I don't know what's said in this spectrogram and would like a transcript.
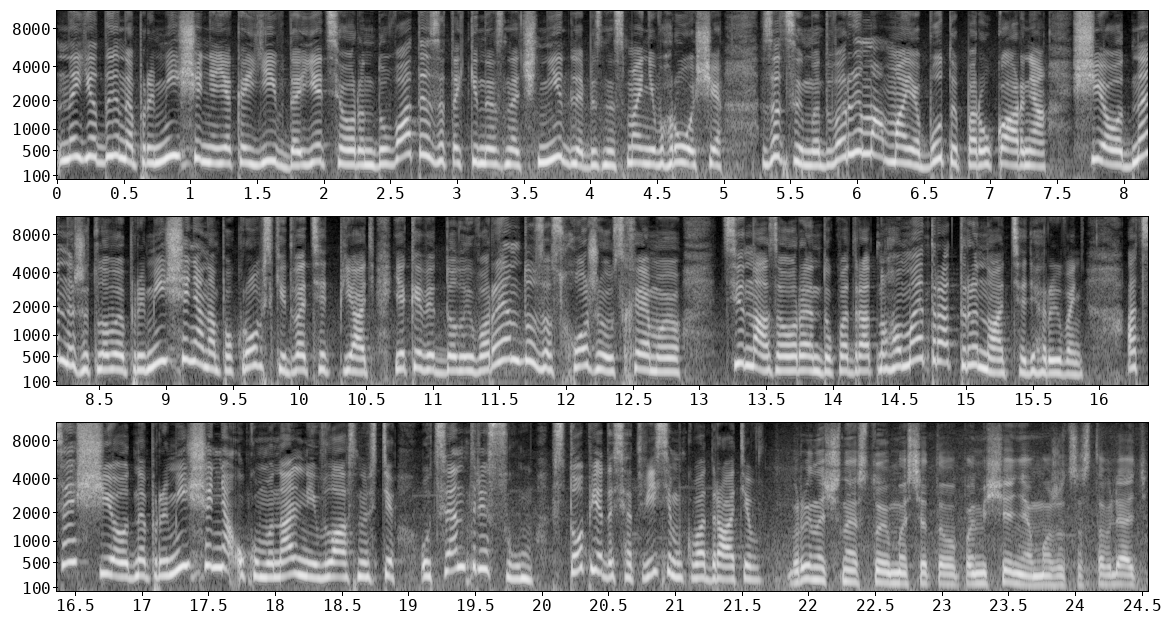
не єдине приміщення, яке їй вдається орендувати за такі незначні для бізнесменів гроші. За цими дверима має бути перукарня. Ще одне нежитлове приміщення на Покровській 25, яке віддали в оренду за схожою схемою. Ціна за оренду квадратного метра 13 гривень. А це ще одне приміщення у комунальній власності у центрі Сум 158 квадратів. Рыночная стоимость этого помещения может составлять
